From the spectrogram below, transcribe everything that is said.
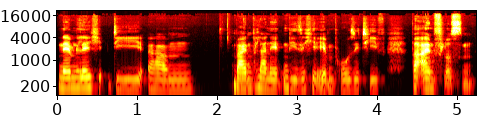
Nämlich die ähm, beiden Planeten, die sich hier eben positiv beeinflussen.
